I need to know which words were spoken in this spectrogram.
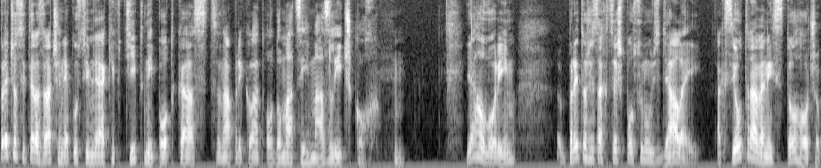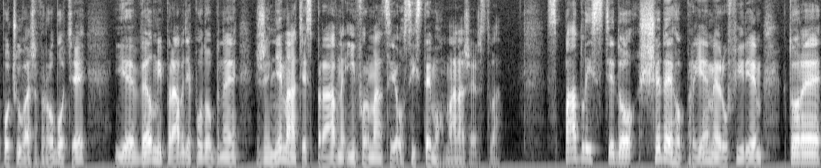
prečo si teraz radšej nepustím nejaký vtipný podcast napríklad o domácich mazlíčkoch. Hm. Ja hovorím, pretože sa chceš posunúť ďalej. Ak si otrávený z toho, čo počúvaš v robote, je veľmi pravdepodobné, že nemáte správne informácie o systémoch manažerstva. Spadli ste do šedého priemeru firiem, ktoré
